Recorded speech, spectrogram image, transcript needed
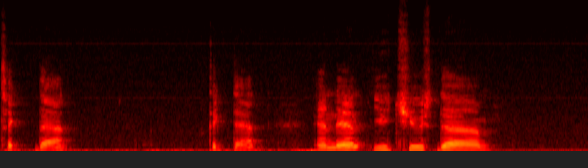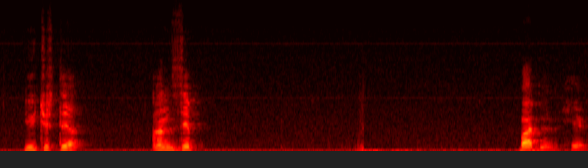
tick that tick that and then you choose the you choose the unzip button here.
